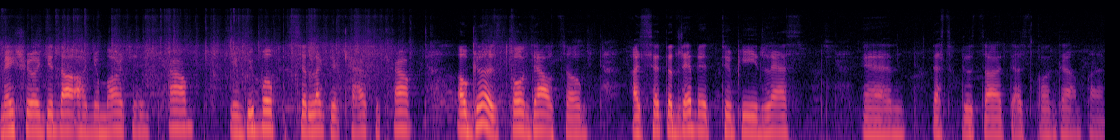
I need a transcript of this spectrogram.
Make sure you're not on your margin account and we both select your cash account. Oh good it's going down so I set the limit to be less and that's a good sign that's gone down but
